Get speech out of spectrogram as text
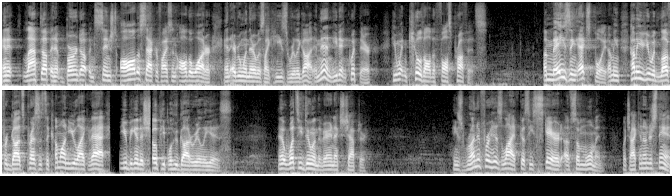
and it lapped up and it burned up and singed all the sacrifice and all the water. And everyone there was like, He's really God. And then he didn't quit there he went and killed all the false prophets. Amazing exploit. I mean, how many of you would love for God's presence to come on you like that? You begin to show people who God really is. And what's he doing the very next chapter? He's running for his life because he's scared of some woman, which I can understand.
